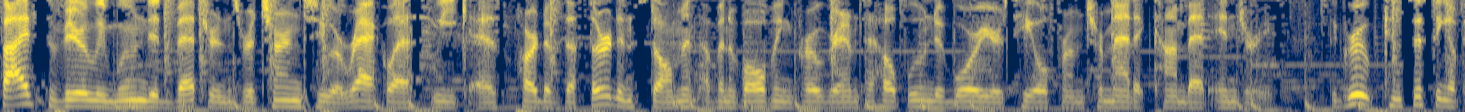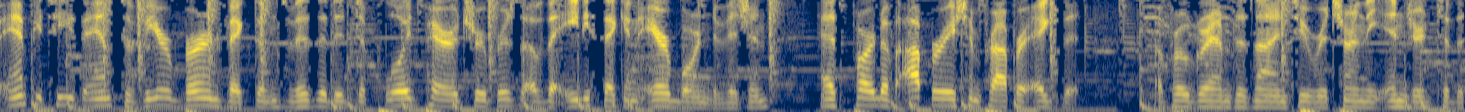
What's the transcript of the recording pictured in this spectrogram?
Five severely wounded veterans returned to Iraq last week as part of the third installment of an evolving program to help wounded warriors heal from traumatic combat injuries. The group, consisting of amputees and severe burn victims, visited deployed paratroopers of the 82nd Airborne Division as part of Operation Proper Exit, a program designed to return the injured to the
